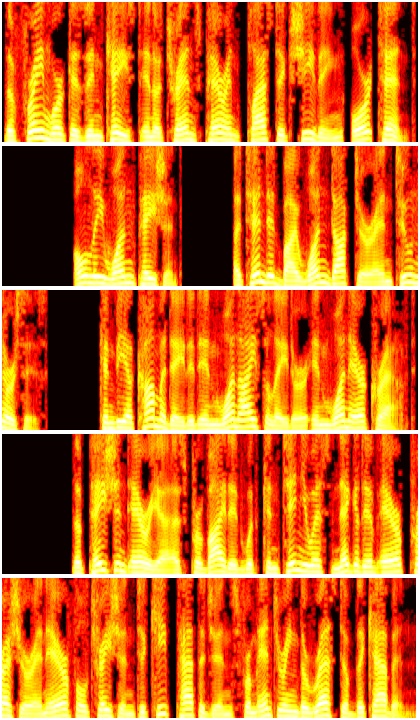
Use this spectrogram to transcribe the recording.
The framework is encased in a transparent plastic sheathing, or tent. Only one patient—attended by one doctor and two nurses—can be accommodated in one isolator in one aircraft. The patient area is provided with continuous negative air pressure and air filtration to keep pathogens from entering the rest of the cabin.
